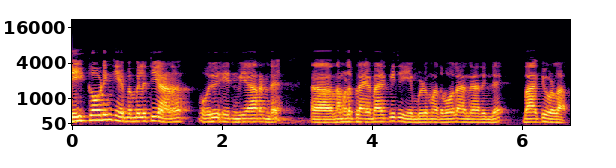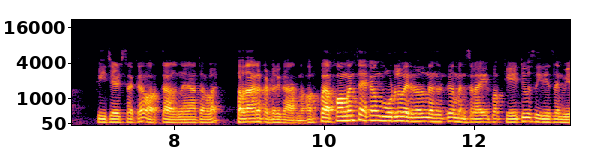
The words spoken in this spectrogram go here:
ഡീകോഡിംഗ് കേപ്പബിലിറ്റിയാണ് ഒരു എൻ വി ആറിന്റെ നമ്മൾ പ്ലേ ബാക്ക് ചെയ്യുമ്പോഴും അതുപോലെ തന്നെ അതിന്റെ ബാക്കിയുള്ള ഫീച്ചേഴ്സ് ഒക്കെ വർക്ക് ആകുന്നതിനകത്തുള്ള പ്രധാനപ്പെട്ട ഒരു കാരണം. അപ്പൊ പെർഫോമൻസ് ഏറ്റവും കൂടുതൽ വരുന്നത് നിങ്ങൾക്ക് മനസ്സിലായി ഇപ്പൊ K two series N V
